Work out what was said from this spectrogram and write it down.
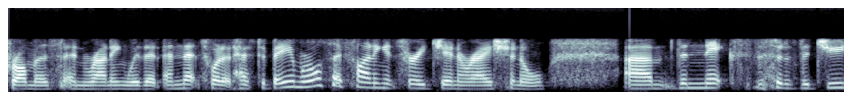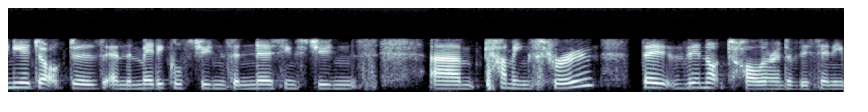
from us and running with it, and that's what it has to be. And we're also finding it's very generational. Um, the next, the sort of the junior doctors and the medical students and nursing students um, coming through, they they're not tolerant of this any,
